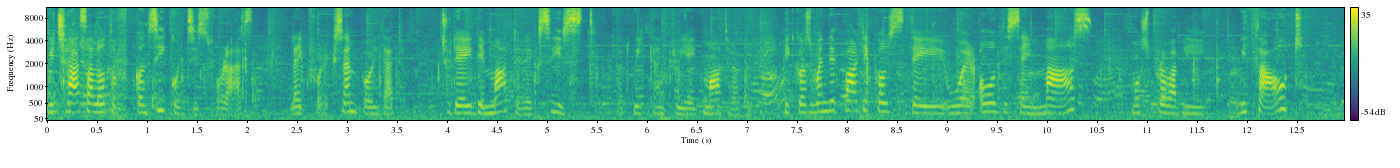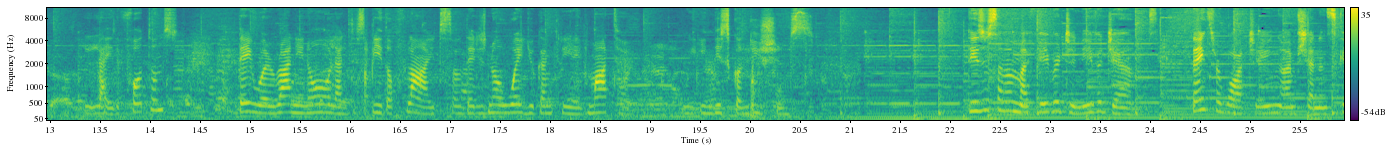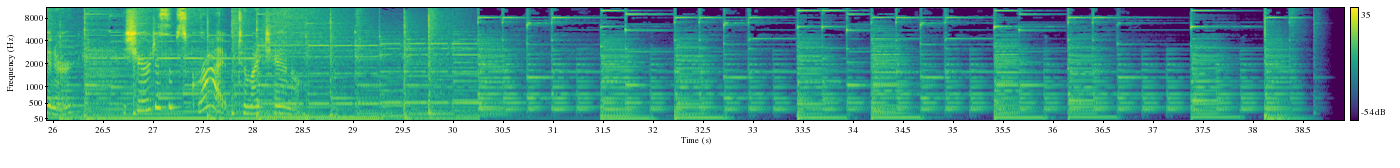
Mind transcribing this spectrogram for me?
which has a lot of consequences for us. Like for example, that today the matter exists, that we can create matter. Because when the particles, they were all the same mass, most probably without like the photons, they were running all at the speed of light, so there is no way you can create matter in these conditions. These are some of my favorite Geneva gems. Thanks for watching, I'm Shannon Skinner. Be sure to subscribe to my channel.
